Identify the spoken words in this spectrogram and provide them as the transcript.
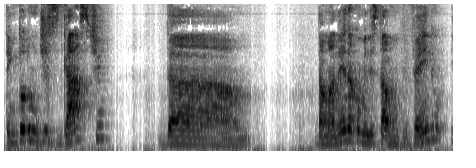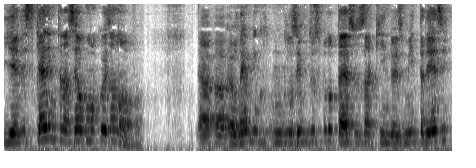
tem todo um desgaste da, da maneira como eles estavam vivendo e eles querem trazer alguma coisa nova. Eu lembro, inclusive, dos protestos aqui em 2013,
